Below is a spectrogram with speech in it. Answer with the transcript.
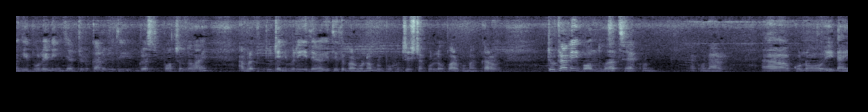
আগে বলে নিই, যার জন্য কারও যদি ড্রেস পছন্দ হয়, আমরা কিন্তু ডেলিভারি ঈদের আগে দিতে পারব না। আমরা বহু চেষ্টা করলেও পারব না, কারণ টোটালি বন্ধ আছে এখন। এখন আর কোনো ই নাই,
